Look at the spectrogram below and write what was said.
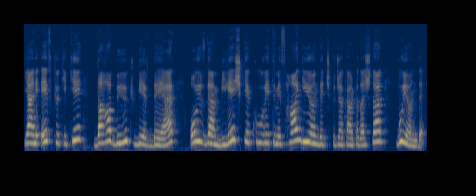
Yani f kök 2 daha büyük bir değer. O yüzden bileşke kuvvetimiz hangi yönde çıkacak arkadaşlar? Bu yönde.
